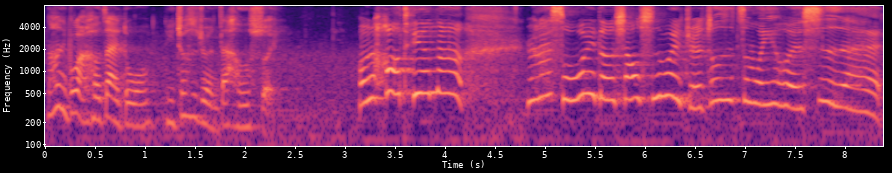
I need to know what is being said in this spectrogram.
然后你不管喝再多，你就是觉得你在喝水。我说：“天哪，原来所谓的消失味觉就是这么一回事哎！”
